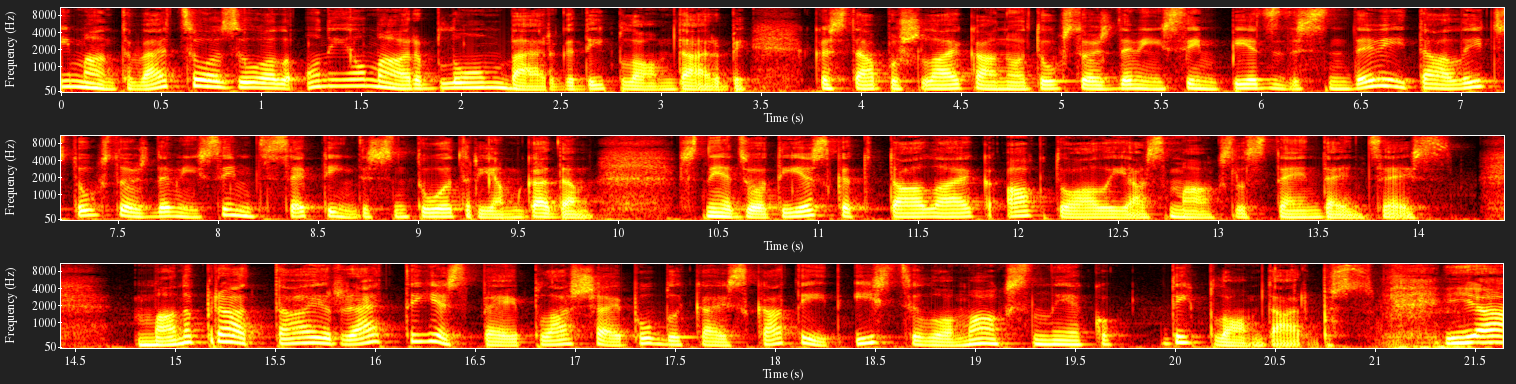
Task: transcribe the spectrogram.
Imanta Vecozola un Ilmāra Blūmberga diplomu darbi, kas tapuši laikā no 1959. līdz 1972. gadam, sniedzot ieskatu tā laika aktuālajās mākslas tendencēs. Manuprāt, tā ir reta iespēja plašai publikai skatīt izcilo mākslinieku diplomu darbus. Jā,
